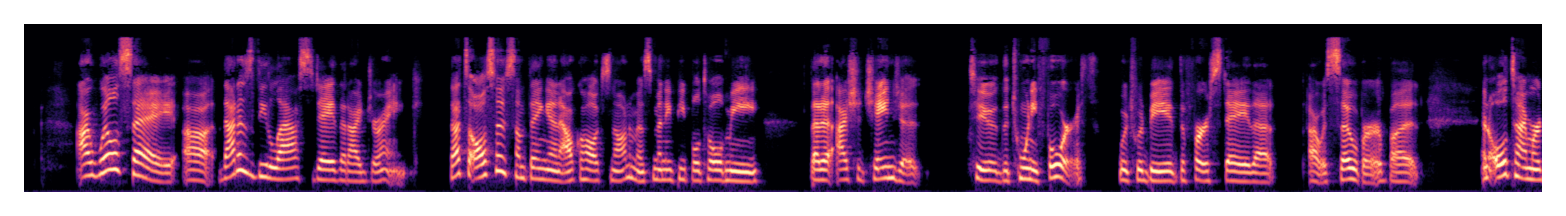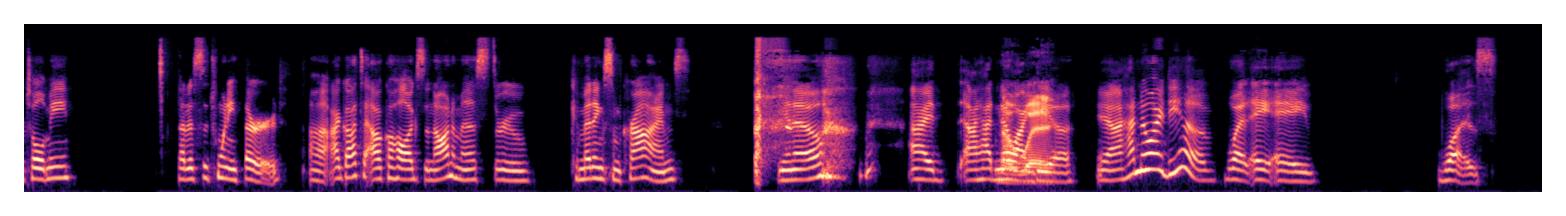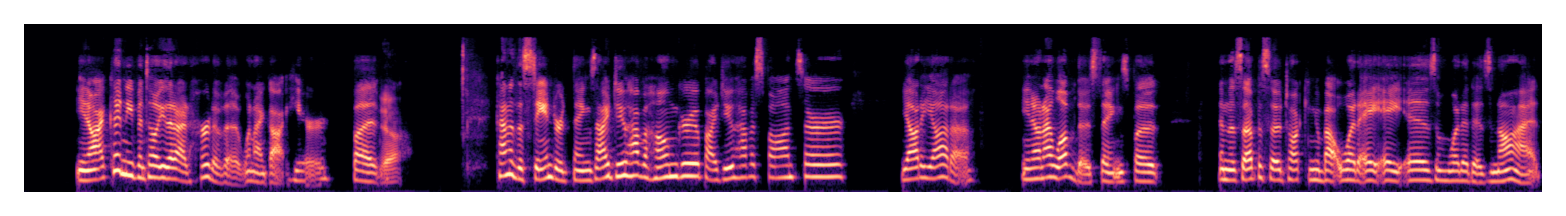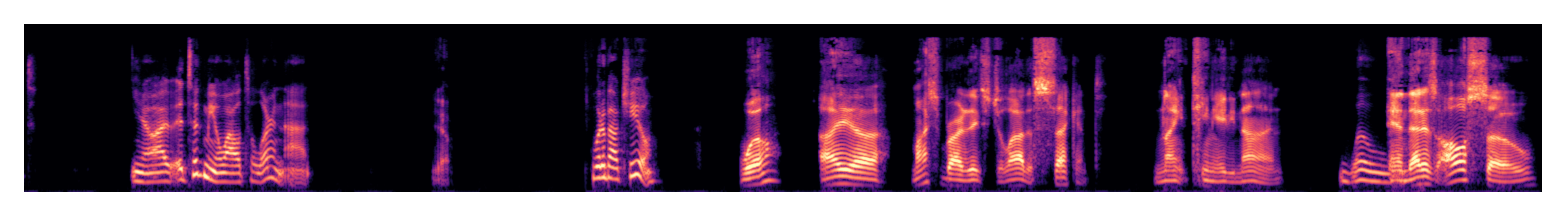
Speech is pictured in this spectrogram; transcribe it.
I will say uh, that is the last day that I drank. That's also something in Alcoholics Anonymous. Many people told me that I should change it to the 24th, which would be the first day that I was sober. But an old timer told me that it's the 23rd. Uh, I got to Alcoholics Anonymous through committing some crimes. You know, I I had no, no idea. Yeah, I had no idea what AA was. You know, I couldn't even tell you that I'd heard of it when I got here, but yeah. kind of the standard things. I do have a home group, I do have a sponsor, yada yada. You know, and I love those things, but in this episode talking about what AA is and what it is not, you know, I, it took me a while to learn that. Yeah. What about you? Well, I uh my sobriety date's July the 2nd, 1989. Whoa. And that is also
